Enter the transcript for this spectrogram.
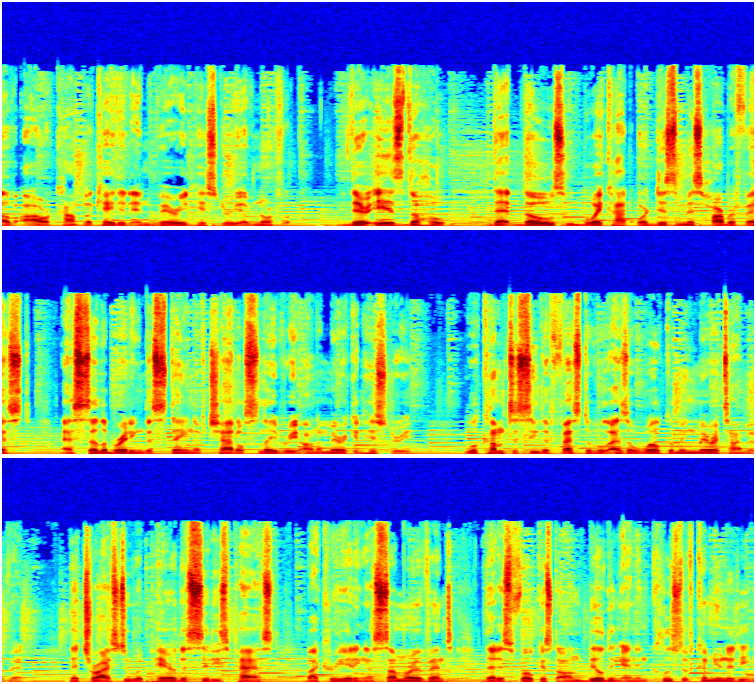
of our complicated and varied history of Norfolk. There is the hope that those who boycott or dismiss Harborfest as celebrating the stain of chattel slavery on American history will come to see the festival as a welcoming maritime event that tries to repair the city's past by creating a summer event that is focused on building an inclusive community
